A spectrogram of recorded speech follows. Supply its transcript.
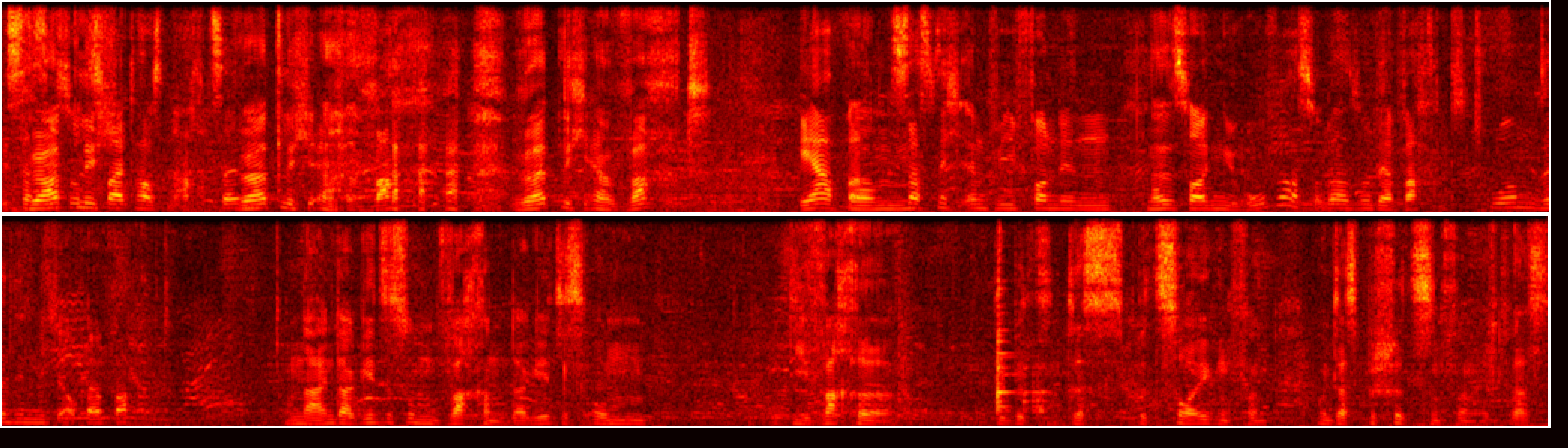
Ist das wörtlich, so 2018? wörtlich, er, Wach, wörtlich erwacht. Erwacht. Ähm, ist das nicht irgendwie von den Na, Zeugen Jehovas oder so? Der Wachtturm? Sind die nicht auch erwacht? Nein, da geht es um Wachen. Da geht es um die Wache, Be das Bezeugen von und das Beschützen von etwas.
